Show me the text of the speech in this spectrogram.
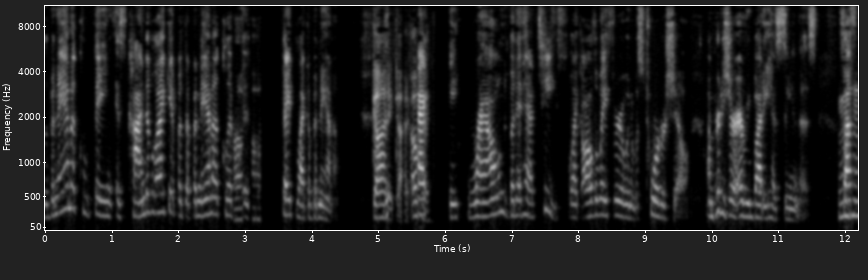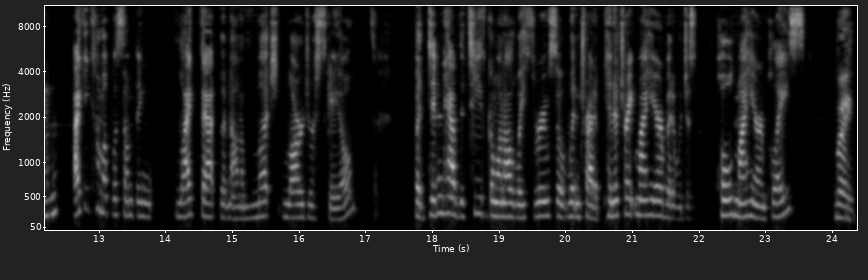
The banana thing is kind of like it, but the banana clip uh -huh. is uh-huh. shaped like a banana. Got it. Got it. Okay. Round, but it had teeth like all the way through, and it was tortoiseshell. I'm pretty sure everybody has seen this. So mm -hmm. I, mm-hmm. I could come up with something like that, but on a much larger scale, but didn't have the teeth going all the way through, so it wouldn't try to penetrate my hair, but it would just hold my hair in place. Right.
